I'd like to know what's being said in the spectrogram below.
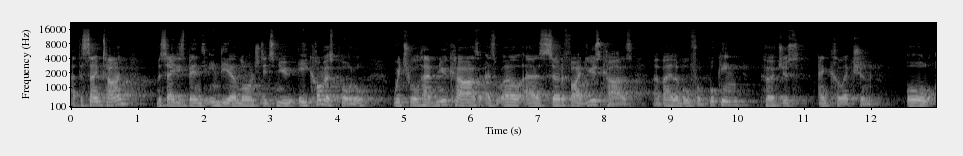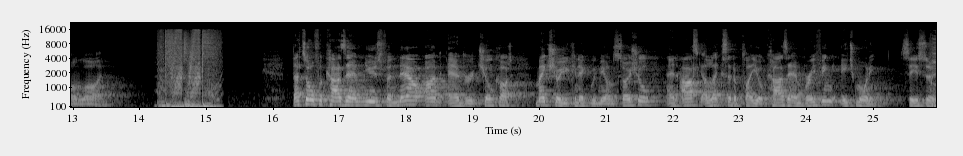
At the same time, Mercedes-Benz India launched its new e-commerce portal, which will have new cars as well as certified used cars available for booking, purchase and collection all online. That's all for Carzam News for now. I'm Andrew Chilcott. Make sure you connect with me on social and ask Alexa to play your Carzam briefing each morning. See you soon.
